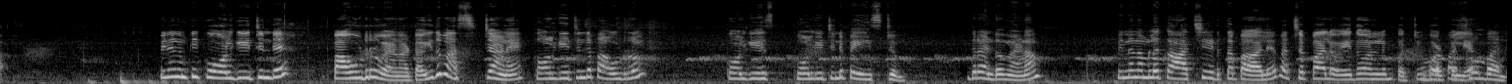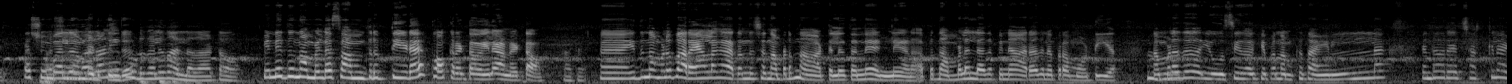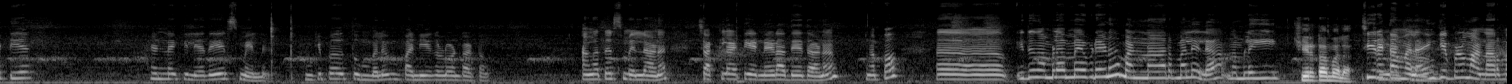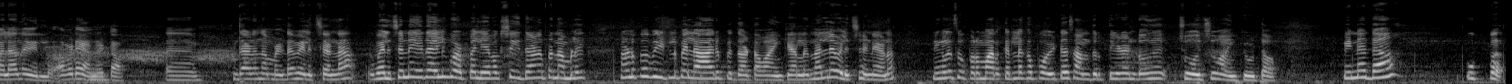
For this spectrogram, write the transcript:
പിന്നെ നമുക്ക് കോൾഗേറ്റിന്റെ കോൾഗേറ്റിന്റെ പൗഡർ വേണം കേട്ടോ. ഇത് മസ്റ്റാണ് കോൾഗേറ്റിന്റെ പൗഡറും കോൾഗേറ്റ് കോൾഗേറ്റിന്റെ പേസ്റ്റും ഇത് രണ്ടും വേണം. പിന്നെ നമ്മൾ കാച്ചി എടുത്ത പാൽ പച്ചപ്പാലോ ഏതോ ആണെങ്കിലും പറ്റും കുഴപ്പമില്ല. പാൽ. പശുമ്പാൽ നമ്മൾ എടുത്തിട്ടുണ്ട് കൂടുതൽ നല്ലതാട്ടോ. പിന്നെ ഇത് നമ്മളുടെ സംതൃപ്തിയുടെ കോക്കനട്ട് ഓയിലാണ് കേട്ടോ ഇത് നമ്മൾ പറയാനുള്ള കാരണം എന്ന് വെച്ചാൽ നമ്മുടെ നാട്ടിൽ തന്നെ എണ്ണയാണ്. അപ്പൊ നമ്മളല്ലാതെ പിന്നെ ആരാ അതിനെ പ്രൊമോട്ട് ചെയ്യുക നമ്മളത് യൂസ് ചെയ്ത് നോക്കിയപ്പോൾ നമുക്ക് നല്ല എന്താ പറയാ ചക്കിലാട്ടിയ എണ്ണയ്ക്കില്ലേ അതേ സ്മെല്ല് എനിക്കിപ്പോൾ തുമ്മലും പനിയകളും ഉണ്ടാട്ടോ അങ്ങനത്തെ ഒരു സ്മെല്ലാണ് ചക്കിലാട്ടിയ എണ്ണയുടെ അതേതാണ്. അപ്പോൾ ഇത് നമ്മളമ്മ എവിടെയാണ്? മണ്ണാർമല അല്ല നമ്മൾ ഈ ചീരട്ടാമല. ചീരട്ടാമല. എനിക്ക് എപ്പോഴും മണ്ണാർമല എന്ന് വരുള്ളൂ. അവിടെയാണ് കേട്ടോ ഇതാണ് നമ്മളുടെ വെളിച്ചെണ്ണ. വെളിച്ചെണ്ണ ഏതായാലും കുഴപ്പമില്ല. പക്ഷെ ഇതാണ് ഇപ്പം നമ്മൾ നമ്മളിപ്പോൾ വീട്ടിലിപ്പോൾ എല്ലാവരും ഇപ്പോൾ ഇതാട്ടോ വാങ്ങിക്കാറുള്ളത്. നല്ല വെളിച്ചെണ്ണയാണ്. നിങ്ങൾ സൂപ്പർ മാർക്കറ്റിലൊക്കെ പോയിട്ട് സംതൃപ്തിയുടെ ഉണ്ടോ എന്ന് ചോദിച്ച് വാങ്ങിക്കൂ കേട്ടോ പിന്നെ ഇതാ ഉപ്പ്.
